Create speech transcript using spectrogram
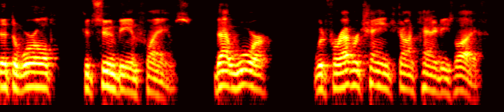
that the world could soon be in flames. That war would forever change John Kennedy's life.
